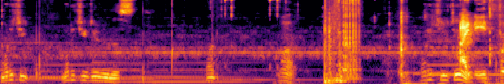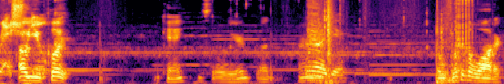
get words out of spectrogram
what did you what did you do to this? What? What What did you do? I need fresh. oh, you put. Okay, that's a little weird, but What did I do? Oh, look at the water.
